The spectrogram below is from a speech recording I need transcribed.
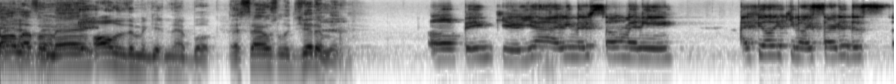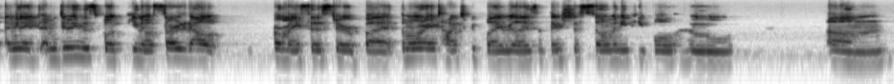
all of them, that. man. All of them are getting that book. That sounds legitimate. Oh, thank you. Yeah, I mean, there's so many. I feel like, you know, I started this, I mean, I, I'm doing this book, you know, started out for my sister, but the more I talk to people, I realize that there's just so many people who, um,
